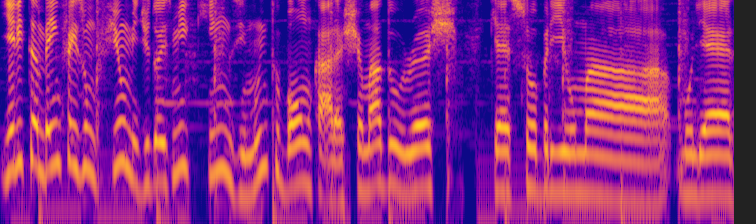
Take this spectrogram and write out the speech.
E ele também fez um filme de 2015 muito bom, cara, chamado Rush que é sobre uma mulher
